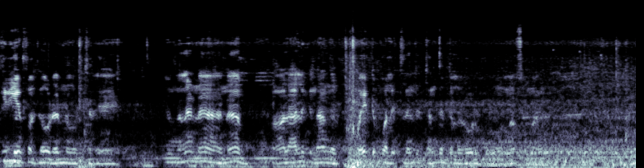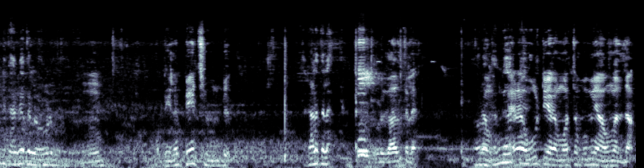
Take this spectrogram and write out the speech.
கிரியப்ப கவுடன்னு ஒருத்தர் இவங்கெல்லாம் என்ன என்ன நாலு ஆளுக்கு நாங்கள் மேட்டுப்பாளையத்துலேருந்து தங்கத்தில் ரோடு போவோம்லாம் சொன்னாங்க. தங்கத்தில் ஓடுது ம். அப்படிலாம் பேச்சு உண்டு. காலத்தில்? ஒரு காலத்தில். ஏன்னா ஊட்டியோட மொத்த பூமி அவங்களது தான்.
